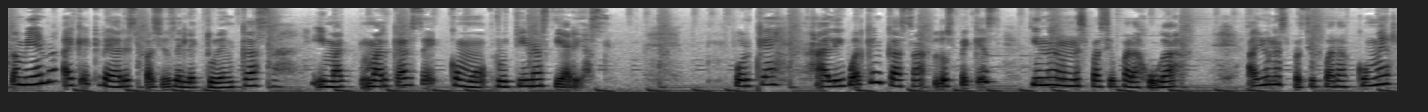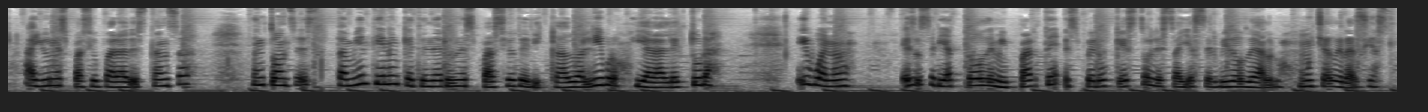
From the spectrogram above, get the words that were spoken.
También hay que crear espacios de lectura en casa y marcarse como rutinas diarias. Porque, al igual que en casa, los peques tienen un espacio para jugar, hay un espacio para comer, hay un espacio para descansar. Entonces, también tienen que tener un espacio dedicado al libro y a la lectura. Y bueno, eso sería todo de mi parte. Espero que esto les haya servido de algo. Muchas gracias.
